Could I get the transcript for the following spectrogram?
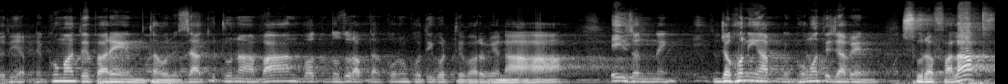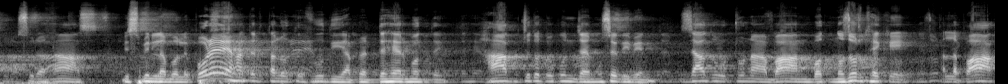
যদি আপনি ঘুমাতে পারেন, তাহলে জাদু টুনা বান বদ নজর আপনার কোনো ক্ষতি করতে পারবে না। এই জন্যে যখনই আপনি ঘুমোতে যাবেন, সুরা ফালাক, সুরা নাস বিসমিল্লা বলে পড়ে, হাতের তালুতে ফু দিয়ে আপনার দেহের মধ্যে হাত যত যতটুকুন যায় মুছে দিবেন। জাদু, টুনা, বান বদ নজর থেকে আল্লাহ পাক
